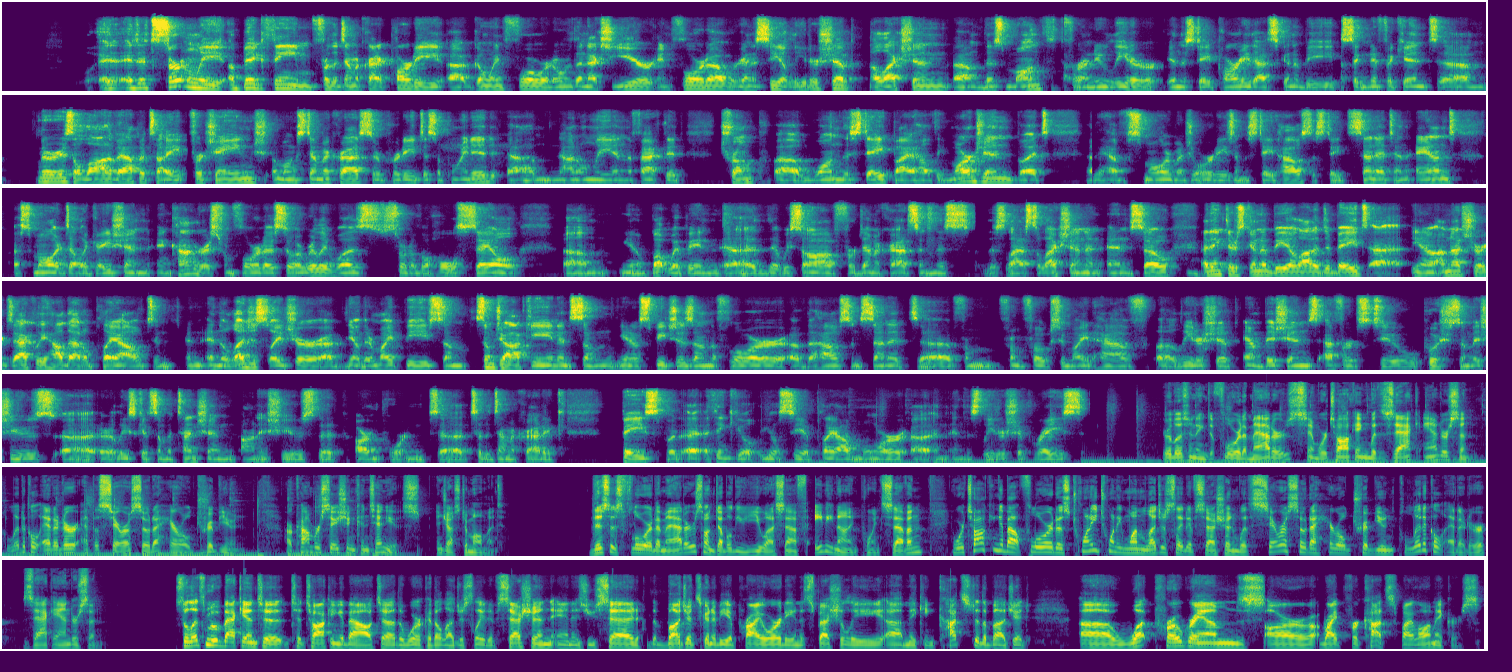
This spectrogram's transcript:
It, it's certainly a big theme for the Democratic Party uh, going forward over the next year in Florida. We're going to see a leadership election um, this month for a new leader in the state party. That's going to be significant. Um, there is a lot of appetite for change amongst Democrats. They're pretty disappointed, um, not only in the fact that Trump uh, won the state by a healthy margin, but they have smaller majorities in the state house, the state senate, and and a smaller delegation in Congress from Florida. So it really was sort of a wholesale um, you know, butt whipping uh, that we saw for Democrats in this this last election, and and so I think there's going to be a lot of debate. Uh, you know, I'm not sure exactly how that'll play out in in, in the legislature. Uh, you know, there might be some some jockeying and some you know speeches on the floor of the House and Senate uh, from from folks who might have uh, leadership ambitions, efforts to push some issues uh, or at least get some attention on issues that are important to the Democratic base, but I think you'll you'll see it play out more uh, in, in this leadership race. You're listening to Florida Matters, and we're talking with Zach Anderson, political editor at the Sarasota Herald Tribune. Our conversation continues in just a moment. This is Florida Matters on WUSF 89.7, and we're talking about Florida's 2021 legislative session with Sarasota Herald Tribune political editor Zach Anderson. So let's move back into to talking about uh, the work of the legislative session. And as you said, the budget's going to be a priority, and especially uh, making cuts to the budget. Uh, what programs are ripe for cuts by lawmakers?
